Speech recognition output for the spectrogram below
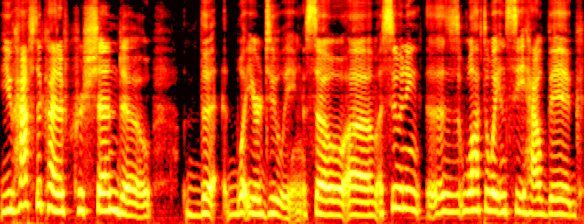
you have to kind of crescendo the what you're doing. So, um, assuming uh, we'll have to wait and see how big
